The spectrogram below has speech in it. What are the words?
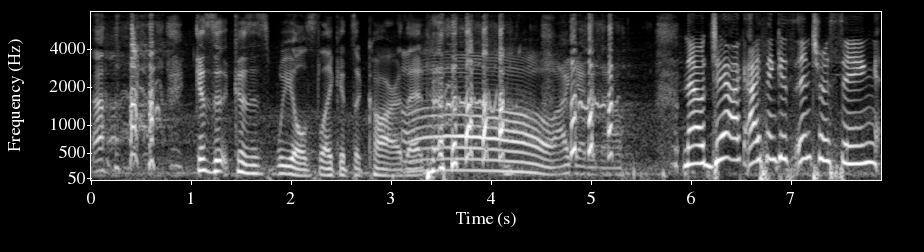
Because because it's wheels, like it's a car. That Oh, I get it now. Now, Jack, I think it's interesting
